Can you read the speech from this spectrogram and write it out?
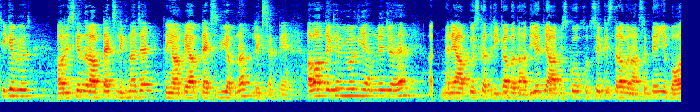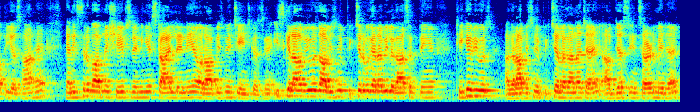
ठीक है व्यूअर्स और इसके अंदर आप टेक्स्ट लिखना चाहें तो यहाँ पे आप टेक्स्ट भी अपना लिख सकते हैं। अब आप देखें व्यूअर्स ये हमने जो है, मैंने आपको इसका तरीका बता दिया कि आप इसको खुद से किस तरह बना सकते हैं। ये बहुत ही आसान है। यानी सिर्फ़ आपने शेप्स लेनी है स्टाइल लेने हैं और आप इसमें चेंज कर सकते हैं। इसके अलावा व्यूअर्स आप इसमें पिक्चर वगैरह भी लगा सकते हैं। ठीक है व्यूअर्स अगर आप इसमें पिक्चर लगाना चाहें, आप जस्ट इंसर्ट में जाएँ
